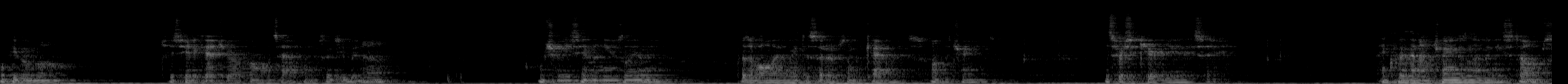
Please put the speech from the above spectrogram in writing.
Hope you've been well. Just here to catch you up on what's happened since you've been out. I'm sure you've seen the news lately. Because of all that, we had to set up some cameras on the trains. It's for security, they say. Thankfully, they're not trains and have any stops.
